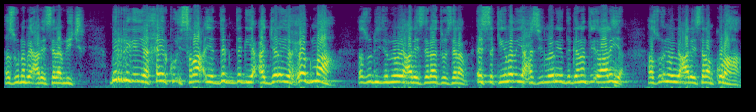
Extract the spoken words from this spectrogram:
saasuu nabiga alayh salam dhihi jiray. Biriga iyo khayrku israac iyo deg deg iyo cajalo iyo xoog maaha saasuu dhihi jiray nabiga alayh salaatu wasalaam ee sakiinada iyo xasilooniya deganaanta ilaaliya. Saasuu nabiga alayh salam ku lahaa.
